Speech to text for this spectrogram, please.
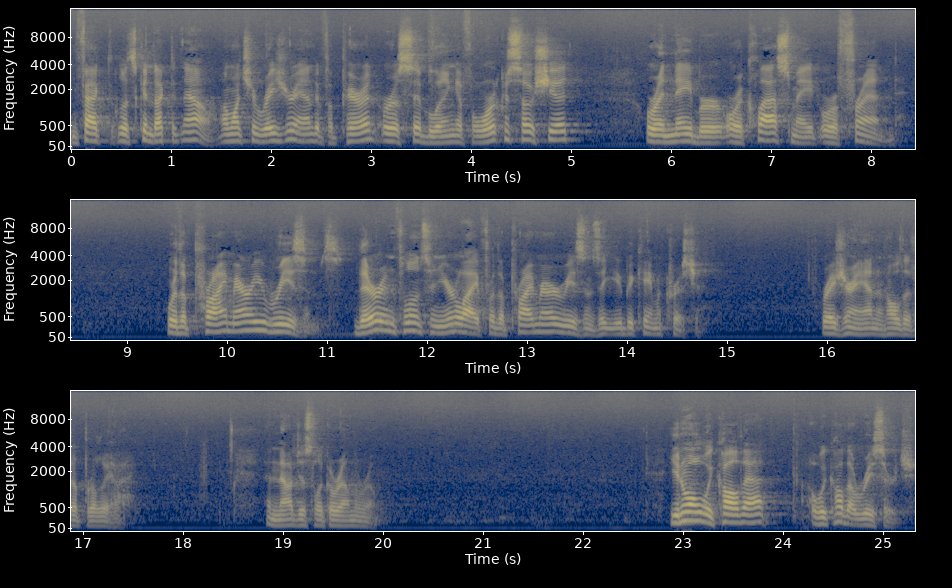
In fact, let's conduct it now. I want you to raise your hand if a parent or a sibling, if a work associate or a neighbor or a classmate or a friend were the primary reasons, their influence in your life were the primary reasons that you became a Christian. Raise your hand and hold it up really high. And now just look around the room. You know what we call that? We call that research.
